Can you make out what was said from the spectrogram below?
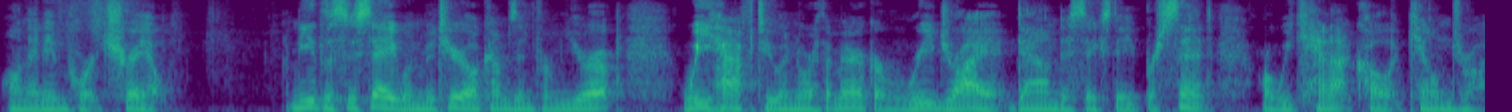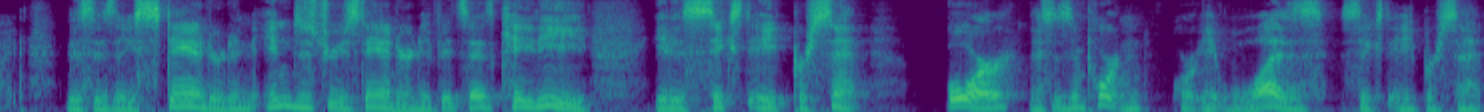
on that import trail. Needless to say, when material comes in from Europe, we have to, in North America, re-dry it down to 6 to 8%, or we cannot call it kiln dried. This is a standard, an industry standard. If it says KD, it is 6 to 8%, or, this is important, or it was 6 to 8%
